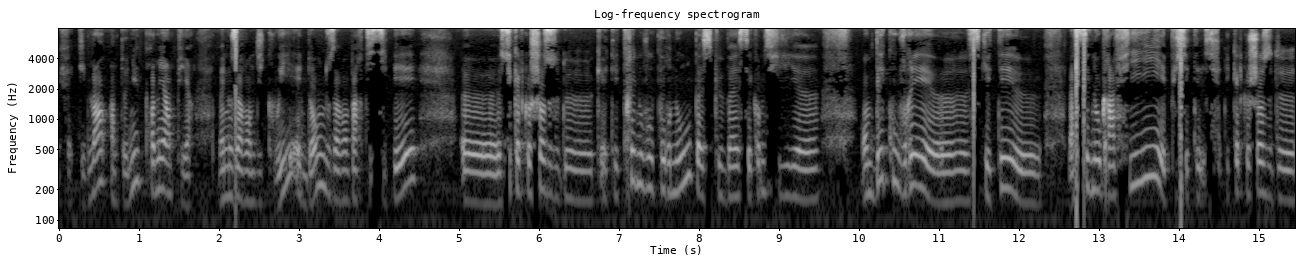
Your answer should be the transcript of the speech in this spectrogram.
effectivement en tenue de Premier Empire. Mais nous avons dit que oui et donc nous avons participé. Euh, c'est quelque chose qui a été très nouveau pour nous parce que ben, c'est comme si on découvrait ce qui était la scénographie et puis c'était quelque chose de,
